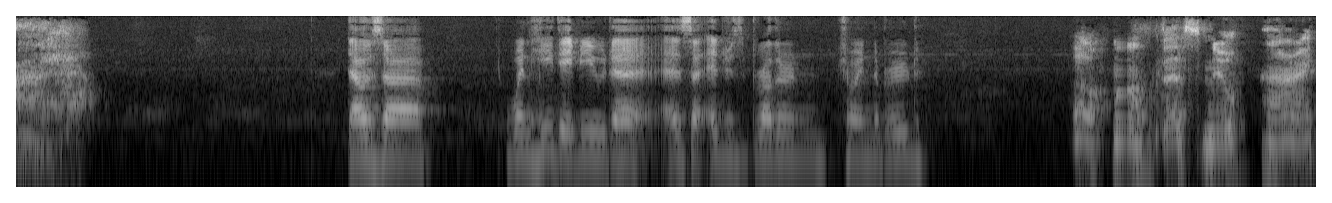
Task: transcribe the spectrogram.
That was uh, when he debuted uh, as uh, Edge's brother and joined the Brood. Oh, well, that's new. All right.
